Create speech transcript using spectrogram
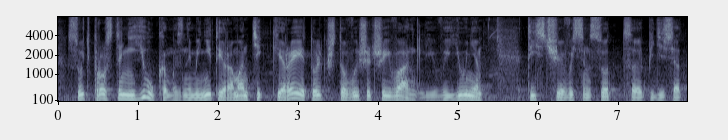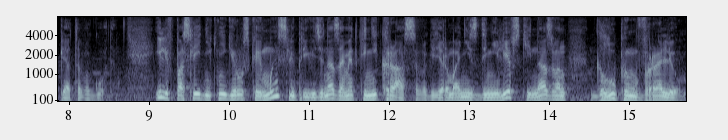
– суть просто Ньюком, и знаменитый роман Тиккерея, только что вышедший в Англии в июне 1855 года. Или в последней книге «Русской мысли» приведена заметка Некрасова, где романист Данилевский назван «глупым вралем».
